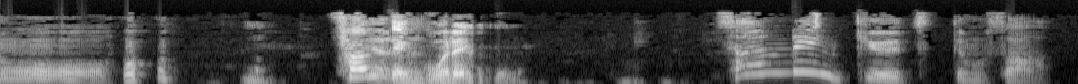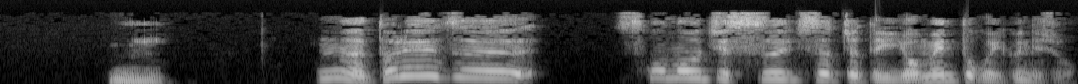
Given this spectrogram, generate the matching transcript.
おー3.5連休。3連休っつってもさ、うん。うん、とりあえず、そのうち数日はちょっと嫁んとこ行くんでしょ？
